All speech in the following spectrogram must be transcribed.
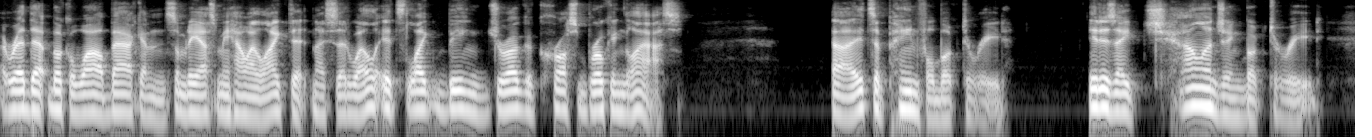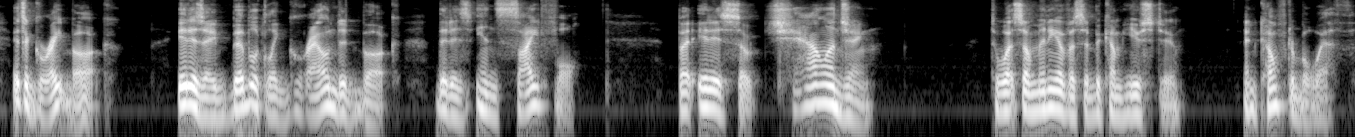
I read that book a while back and somebody asked me how I liked it. And I said, well, it's like being drug across broken glass. Uh, it's a painful book to read. It is a challenging book to read. It's a great book. It is a biblically grounded book that is insightful, but it is so challenging to what so many of us have become used to and comfortable with.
